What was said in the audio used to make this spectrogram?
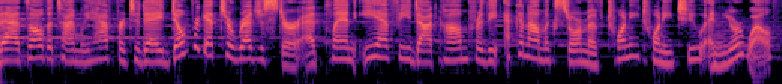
That's all the time we have for today. Don't forget to register at planefe.com for the economic storm of 2022 and your wealth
